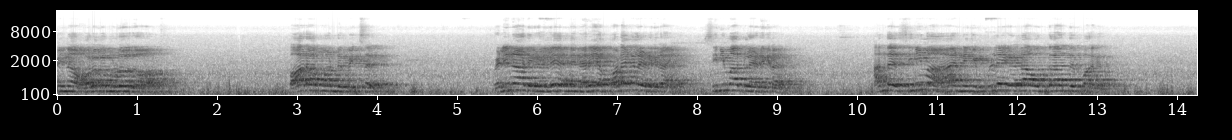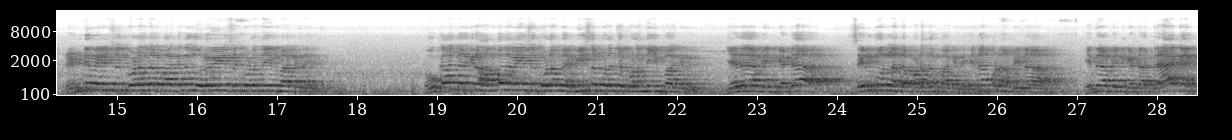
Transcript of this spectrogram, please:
அப்படின்னா உலகம் முழுவதும் பாராமௌண்ட் பிக்சர் வெளிநாடுகளிலே நிறைய படங்கள் எடுக்கிறாங்க. சினிமாக்கள் எடுக்கிறாங்க. அந்த சினிமா இன்னைக்கு பிள்ளைகள்லாம் உட்கார்ந்து பார்க்குது. ரெண்டு வயசு குழந்தை பார்க்குது ஒரு வயசு குழந்தையும் பார்க்குது. உட்கார்ந்து இருக்கிற ஐம்பது வயசு குழந்தை மீச பிழைச்ச குழந்தையும் பார்க்குது. எதை அப்படின்னு கேட்டா செல்போன்ல அந்த படத்தை பார்க்குது. என்ன படம் அப்படின்னா என்ன அப்படின்னு கேட்டா டிராகன்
